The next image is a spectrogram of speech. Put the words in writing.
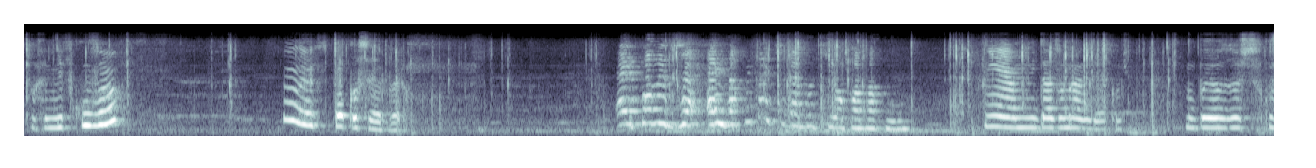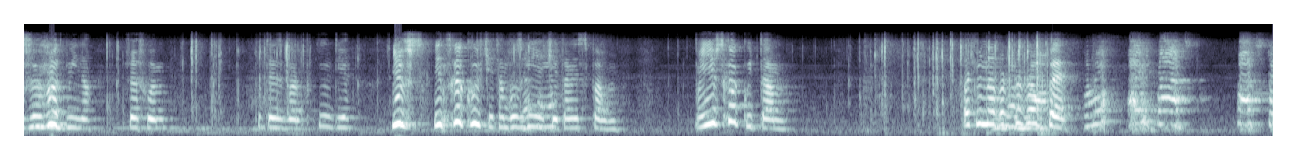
Trochę mnie wkuwa. No, spoko serwer. Ej, powiedz, że... Ej, zapytaj, czy dadzą ci opa za film. Nie, mi dadzą rangę jakąś. No bo ja dość wkurzyłem admina. Przeszłem. Tutaj jest warp gildie. Nie, nie wskakujcie tam, bo zginiecie, tam jest spawn. No nie wskakuj tam. Chodźmy na. PvP. Powiedz, ej, patrz! Patrz, to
